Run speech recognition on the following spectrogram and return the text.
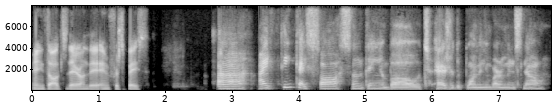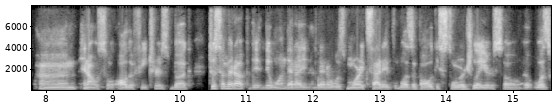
Any thoughts there on the infra space? Uh, I think I saw something about Azure deployment environments now, um, and also other features. But to sum it up, the, the one that I that I was more excited was about the storage layer. So it was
